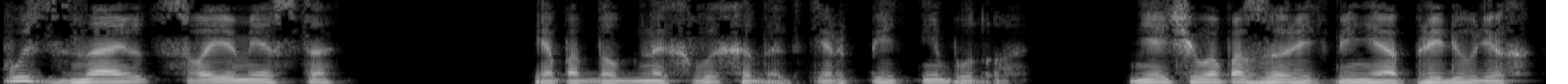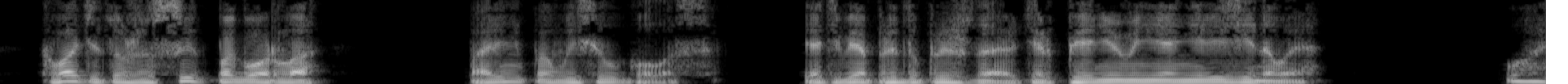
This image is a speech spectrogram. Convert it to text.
Пусть знают свое место. Я подобных выходок терпеть не буду. Нечего позорить меня при людях. Хватит уже сыт по горло. Парень повысил голос. — Я тебя предупреждаю, терпение у меня не резиновое. — Ой,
